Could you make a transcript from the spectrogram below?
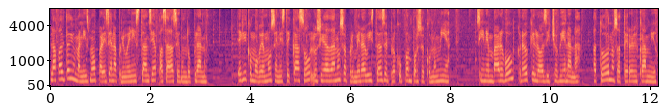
la falta de humanismo parece en la primera instancia pasar a segundo plano, ya que como vemos en este caso, los ciudadanos a primera vista se preocupan por su economía. Sin embargo, creo que lo has dicho bien, Ana, a todos nos aterra el cambio,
